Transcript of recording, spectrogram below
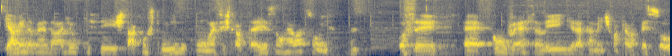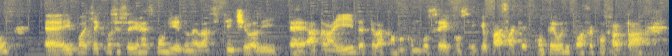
Que, a bem da verdade, o que se está construindo com essa estratégia são relações. Né? Você é, conversa ali indiretamente com aquela pessoa, É, e pode ser que você seja respondido, né? Ela se sentiu ali é, atraída pela forma como você conseguiu passar aquele conteúdo e possa contratar,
